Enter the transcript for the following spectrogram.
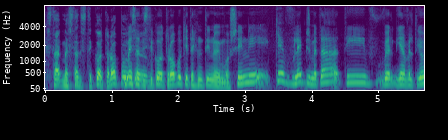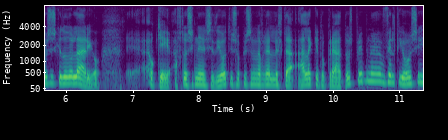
στα, με στατιστικό τρόπο. Με και... στατιστικό τρόπο και τεχνητή νοημοσύνη και βλέπεις μετά τι, για να βελτιώσεις και το δολάριο. Ε, OK, okay, αυτός είναι ένας ιδιώτης ο οποίος θέλει να βγάλει λεφτά. Αλλά και το κράτος πρέπει να βελτιώσει.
